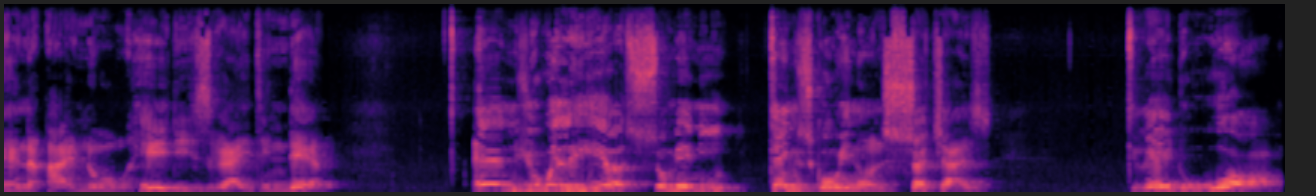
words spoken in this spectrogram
And I know Haiti is right in there. And you will hear so many things going on, such as trade war,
